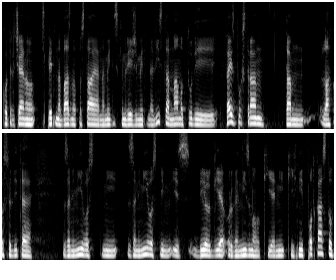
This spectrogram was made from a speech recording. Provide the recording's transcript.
kot rečeno, spletna bazna postaja na medijskem mreži Metina Lista. Imamo tudi Facebook stran, tam lahko sledite zanimivostmi, zanimivostim iz biologije organizmov, ki, je ni, ki jih ni v podkastu.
